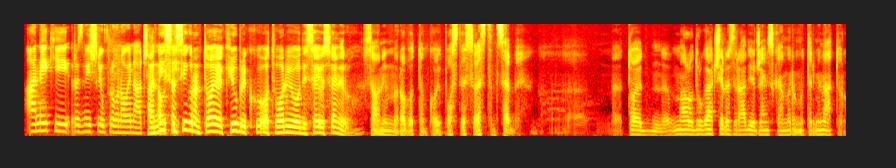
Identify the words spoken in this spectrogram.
a neki razmišljaju upravo na ovaj način. Pa nisam ti. siguran, to je Kubrick otvorio Odiseju u svemiru sa onim robotom koji postaje svestan sebe. To je malo drugačije razradio James Cameron u Terminatoru.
